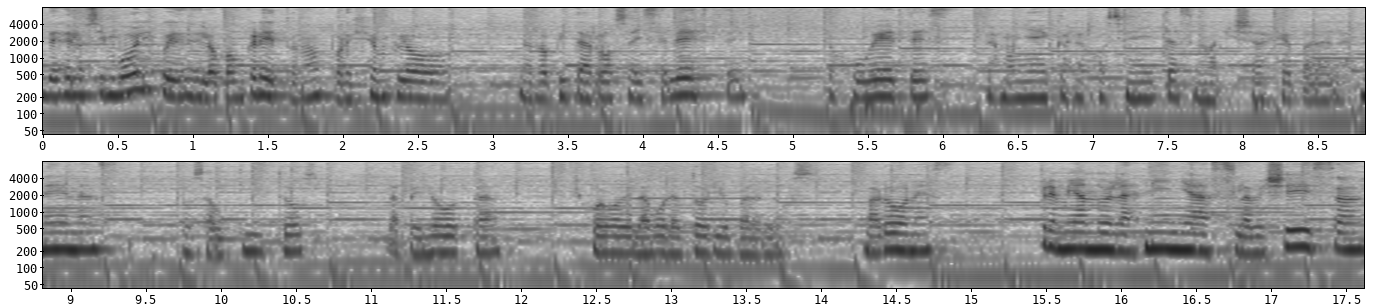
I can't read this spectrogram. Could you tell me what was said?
Desde lo simbólico y desde lo concreto, ¿no? Por ejemplo, la ropita rosa y celeste, los juguetes, las muñecas, las cocinitas, el maquillaje para las nenas, los autitos, la pelota, juego de laboratorio para los varones, premiando en las niñas la belleza,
